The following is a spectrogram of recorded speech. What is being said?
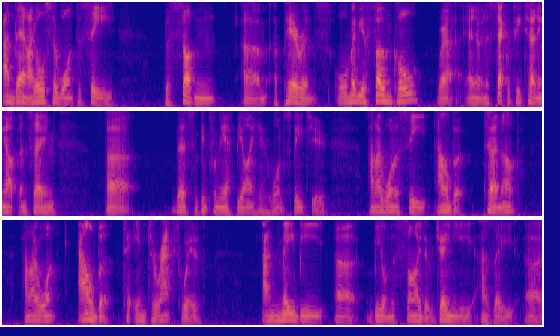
and then I also want to see the sudden um, appearance or maybe a phone call where you know, and a secretary turning up and saying, uh, "There's some people from the FBI here who want to speak to you," and I want to see Albert turn up, and I want Albert to interact with, and maybe uh, be on the side of Janie as they uh,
